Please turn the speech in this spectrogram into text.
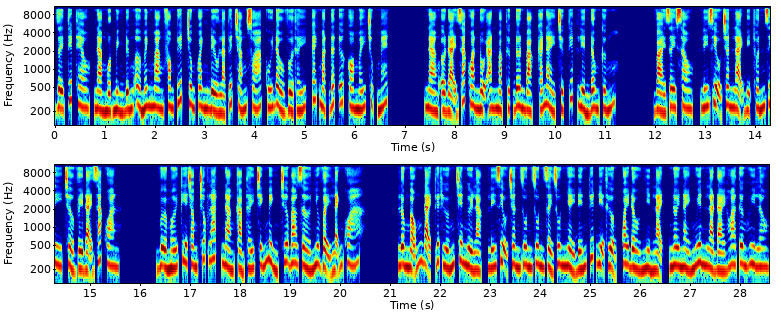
Giây tiếp theo, nàng một mình đứng ở mênh mang phong tuyết chung quanh đều là tuyết trắng xóa cúi đầu vừa thấy cách mặt đất ước có mấy chục mét. Nàng ở đại giác quan nội ăn mặc thực đơn bạc cái này trực tiếp liền đông cứng. Vài giây sau, Lý Diệu chân lại bị Thuấn Di trở về đại giác quan. Vừa mới kia trong chốc lát nàng cảm thấy chính mình chưa bao giờ như vậy lãnh quá. Lông ngỗng đại tuyết hướng trên người lạc, Lý Diệu chân run run rẩy run nhảy đến tuyết địa thượng, quay đầu nhìn lại, nơi này nguyên là đài hoa tương huy lâu.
